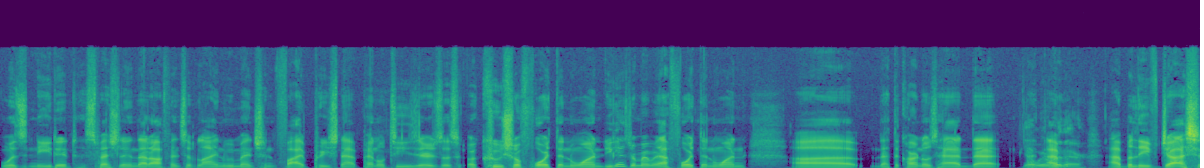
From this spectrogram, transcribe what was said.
was needed, especially in that offensive line. We mentioned five pre-snap penalties. There's a, a crucial fourth and one. Do you guys remember that fourth and one uh, that the Cardinals had? That Yeah, we I, were there. I believe Josh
